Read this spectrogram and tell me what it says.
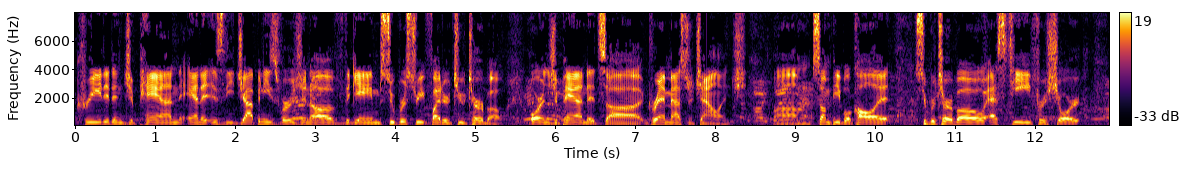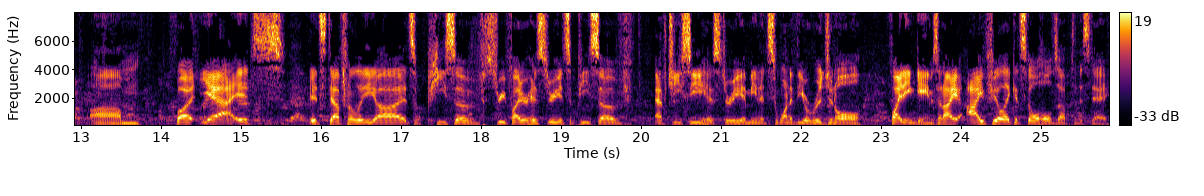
created in Japan, and it is the Japanese version of the game Super Street Fighter 2 Turbo, or in Japan, it's uh, Grandmaster Challenge. Um, some people call it Super Turbo ST for short. Um, but yeah, it's it's definitely uh, it's a piece of Street Fighter history. It's a piece of FGC history. I mean, it's one of the original fighting games, and I, I feel like it still holds up to this day.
